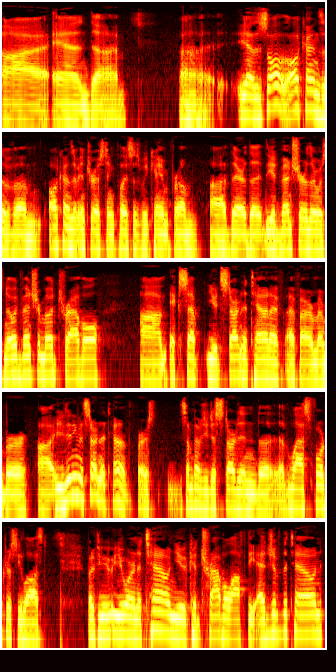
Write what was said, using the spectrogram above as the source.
uh, and um, uh, yeah, there's all all kinds of um, all kinds of interesting places we came from uh, there. The the adventure there was no adventure mode travel, um, except you'd start in a town. If, if I remember, uh, you didn't even start in a town at first. Sometimes you just started in the last fortress you lost. But if you you were in a town, you could travel off the edge of the town,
